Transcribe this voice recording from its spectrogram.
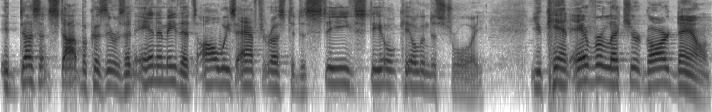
It doesn't stop because there is an enemy that's always after us to deceive, steal, kill, and destroy. You can't ever let your guard down.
